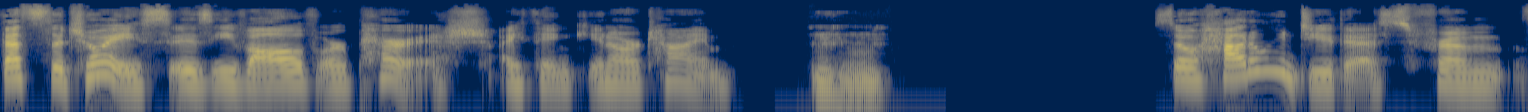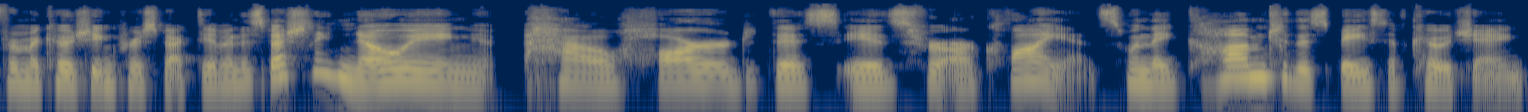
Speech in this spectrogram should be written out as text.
that's the choice is evolve or perish, I think, in our time. Mm-hmm. So how do we do this from from a coaching perspective and especially knowing how hard this is for our clients when they come to the space of coaching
